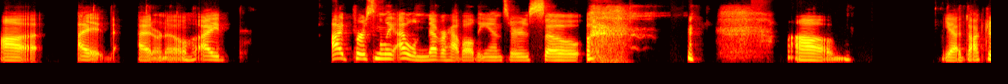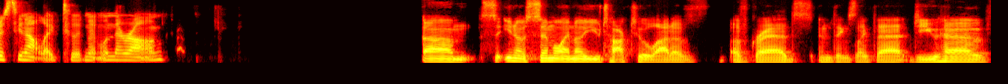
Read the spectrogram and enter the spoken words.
Uh, I I don't know. I I personally, I will never have all the answers. So, um, yeah, doctors do not like to admit when they're wrong. Um, so, you know, Simul, I know you talk to a lot of of grads and things like that. Do you have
